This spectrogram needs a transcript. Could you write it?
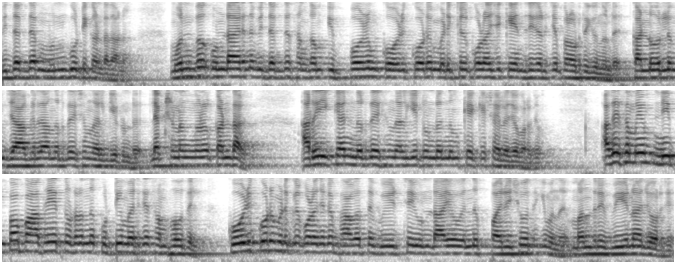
വിദഗ്ധർ മുൻകൂട്ടി കണ്ടതാണ്. മുൻപ് ഉണ്ടായിരുന്ന വിദഗ്ധ സംഘം ഇപ്പോഴും കോഴിക്കോട് മെഡിക്കൽ കോളേജ് കേന്ദ്രീകരിച്ച് പ്രവർത്തിക്കുന്നുണ്ട്. കണ്ണൂരിലും ജാഗ്രതാ നിർദ്ദേശം നൽകിയിട്ടുണ്ട്. ലക്ഷണങ്ങൾ കണ്ടാൽ അറിയിക്കാൻ നിർദ്ദേശം നൽകിയിട്ടുണ്ടെന്നും കെ കെ ശൈലജ പറഞ്ഞു. അതേസമയം നിപ്പ ബാധയെ തുടർന്ന് കുട്ടി മരിച്ച സംഭവത്തിൽ കോഴിക്കോട് മെഡിക്കൽ കോളേജിന്റെ ഭാഗത്ത് വീഴ്ചയുണ്ടായോ എന്ന് പരിശോധിക്കുമെന്ന് മന്ത്രി വീണ ജോർജ്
